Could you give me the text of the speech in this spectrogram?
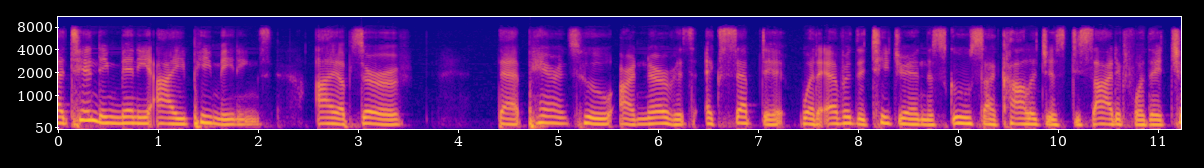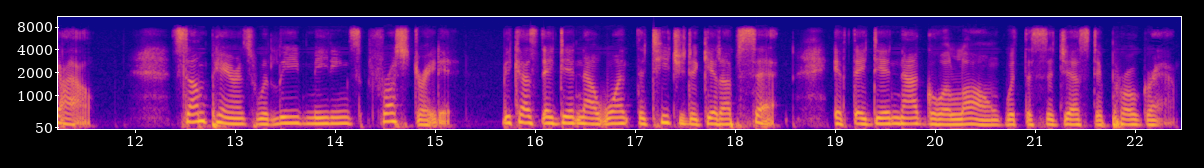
Attending many IEP meetings, I observed that parents who are nervous accepted whatever the teacher and the school psychologist decided for their child. Some parents would leave meetings frustrated because they did not want the teacher to get upset if they did not go along with the suggested program.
